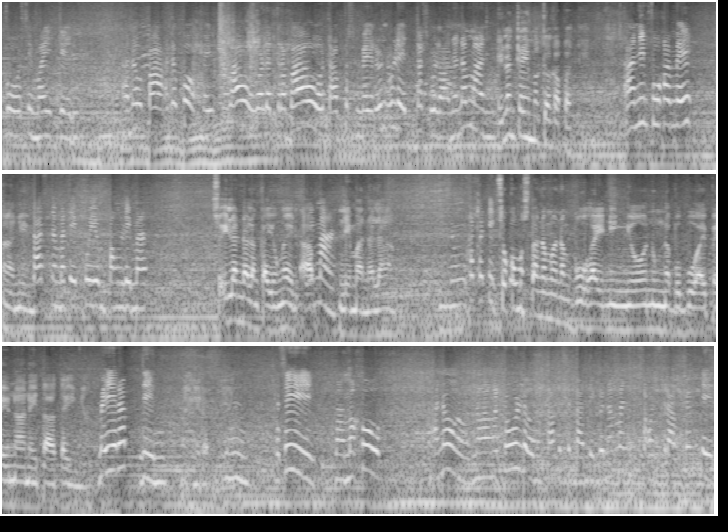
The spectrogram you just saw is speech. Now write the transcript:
ko, si Michael, ano pa, ano po, may trabaho, wala trabaho, tapos meron ulit, tapos wala na naman. Ilan kayo magkakapatid? Anin po kami, Anim. tapos namatay po yung panglima. So, ilan na lang kayo ngayon? Ap- Lima. Lima na lang. Yung kapatid So, ko, kumusta naman ang buhay ninyo nung nabubuhay pa yung nanay-tatay nyo? mahirap din. Mahirap. Mm. Kasi mama ko, ano, nangangatulong. Tapos sa tatay ko naman, sa construction din.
